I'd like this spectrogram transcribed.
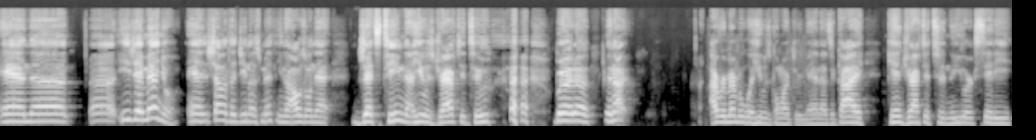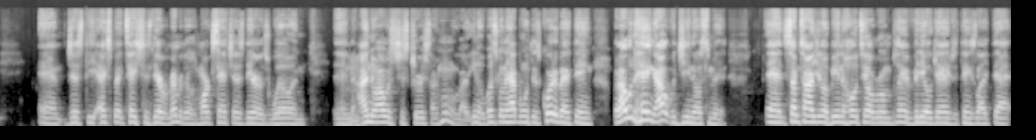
and uh, uh, EJ Manuel. And shout out to Geno Smith. You know, I was on that Jets team that he was drafted to. but uh, and I I remember what he was going through, man. As a guy getting drafted to New York City and just the expectations there. Remember, there was Mark Sanchez there as well. And And mm-hmm. I know I was just curious, like, hmm, like, you know, what's going to happen with this quarterback thing? But I would hang out with Geno Smith. And sometimes, you know, be in the hotel room playing video games and things like that.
